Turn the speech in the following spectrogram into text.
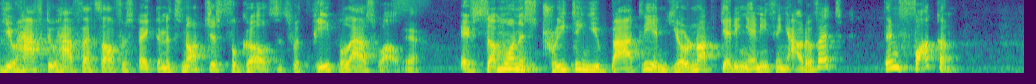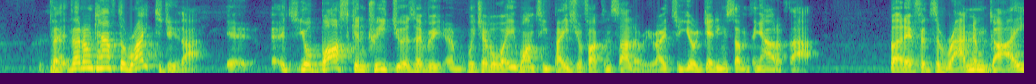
you have to have that self respect. And it's not just for girls, it's with people as well. Yeah. If someone is treating you badly and you're not getting anything out of it, then fuck them. They, they don't have the right to do that. It's your boss can treat you as every whichever way he wants. He pays your fucking salary, right? So you're getting something out of that. But if it's a random guy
